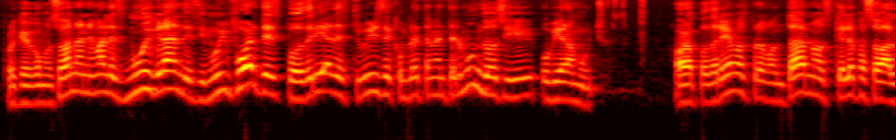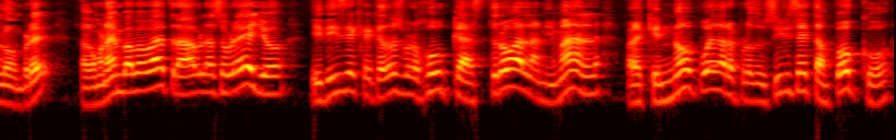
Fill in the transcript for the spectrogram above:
porque como son animales muy grandes y muy fuertes, podría destruirse completamente el mundo si hubiera muchos. Ahora podríamos preguntarnos qué le pasó al hombre. La Gemara en Bababatra habla sobre ello y dice que Kadosh Baruj castró al animal para que no pueda reproducirse tampoco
